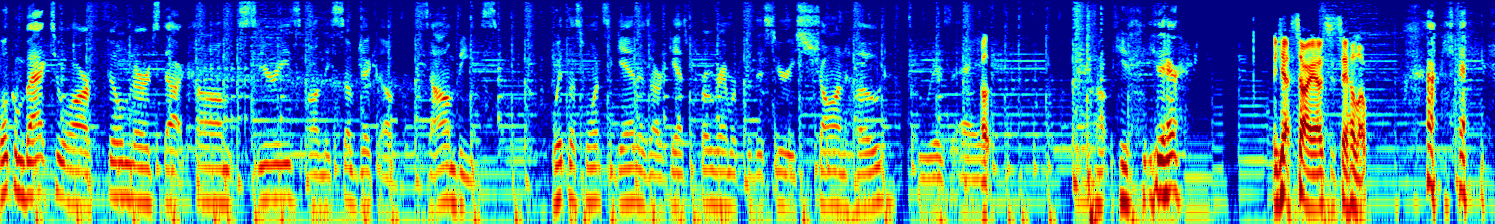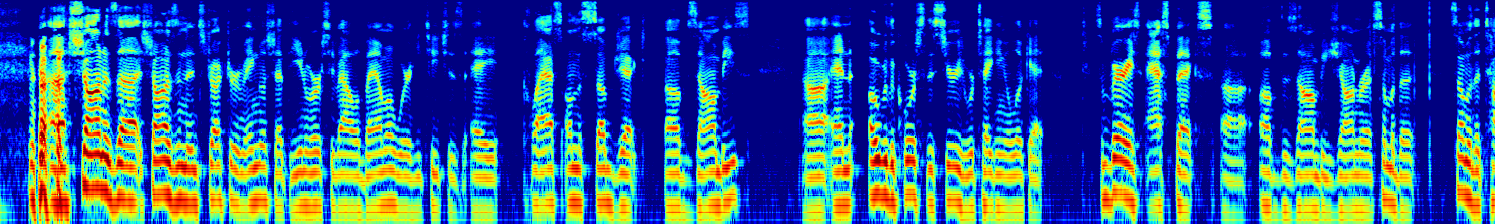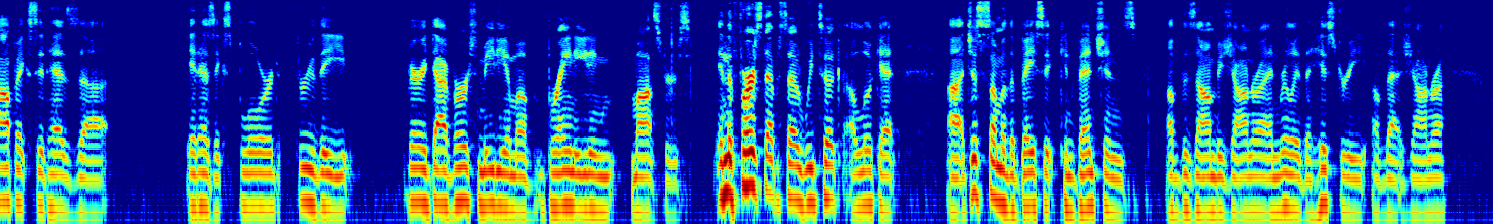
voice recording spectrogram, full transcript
Welcome back to our FilmNerds.com series on the subject of zombies. With us once again is our guest programmer for this series, Sean Hode, who is a. Oh. Oh, you, you there? Yeah, sorry, I was going to say hello. Okay. Uh, Sean is a, Sean is an instructor of English at the University of Alabama, where he teaches a class on the subject of zombies. Uh, and over the course of this series, we're taking a look at some various aspects uh, of the zombie genre, some of the some of the topics it has uh, it has explored through the very diverse medium of brain eating monsters. In the first episode, we took a look at uh, just some of the basic conventions of the zombie genre and really the history of that genre.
